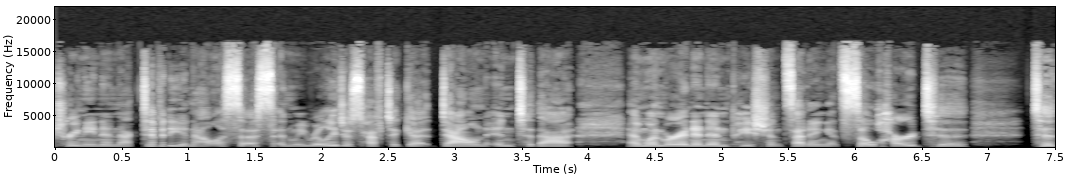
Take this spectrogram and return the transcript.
training and activity analysis. And we really just have to get down into that. And when we're in an inpatient setting, it's so hard to to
